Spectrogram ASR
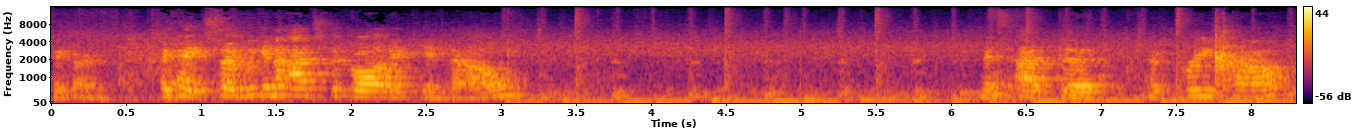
here you go. Okay, so we're going to add the garlic in now. Let's add the paprika.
